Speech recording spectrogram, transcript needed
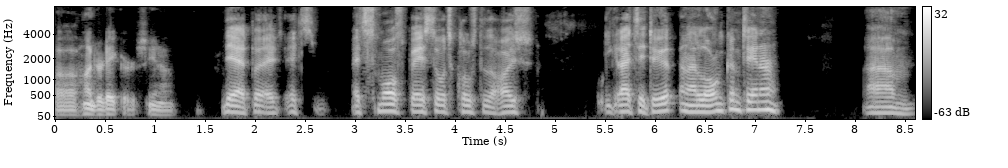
uh, 100 acres you know. Yeah but it, it's it's small space so it's close to the house you could actually do it in a long container um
